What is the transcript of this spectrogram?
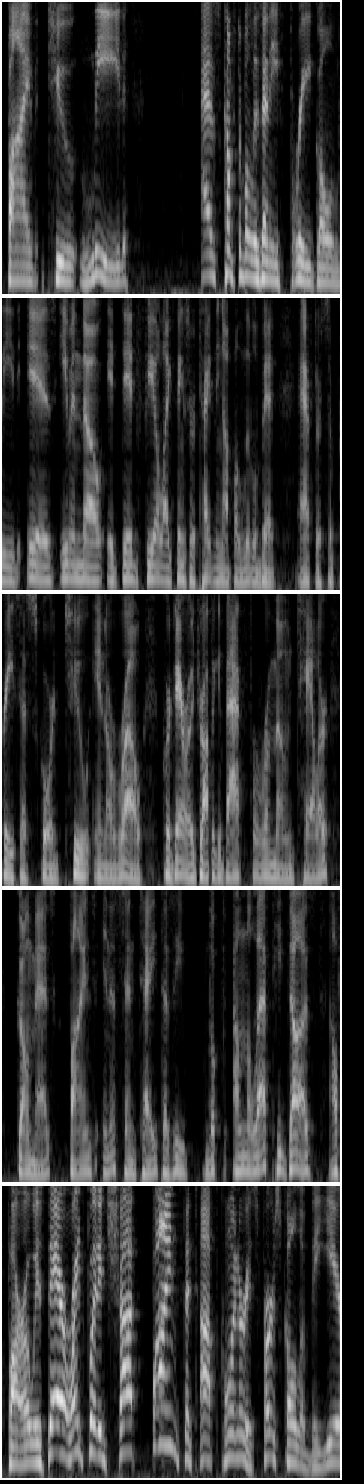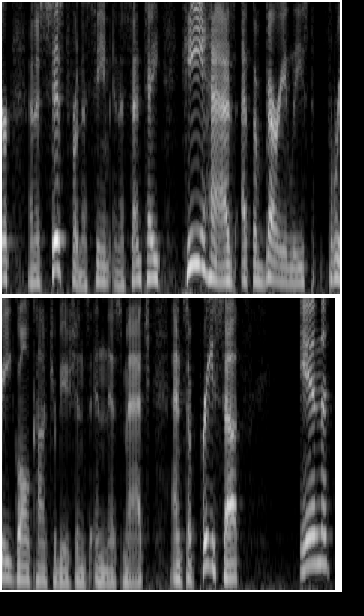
5 2 lead. As comfortable as any three goal lead is, even though it did feel like things were tightening up a little bit after Saprissa scored two in a row. Cordero dropping it back for Ramon Taylor. Gomez finds Innocente. Does he look on the left? He does. Alfaro is there. Right footed shot. Finds the top corner. His first goal of the year. An assist for Nassim Innocente. He has, at the very least, three goal contributions in this match. And Saprissa, in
